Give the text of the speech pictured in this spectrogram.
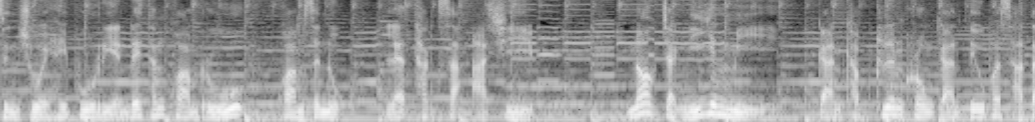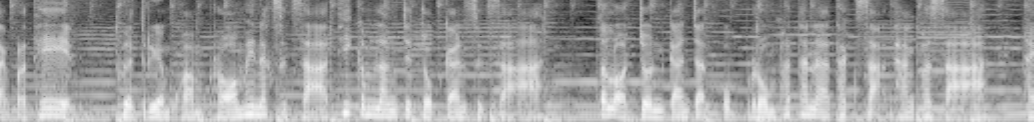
ซึ่งช่วยให้ผู้เรียนได้ทั้งความรู้ ความสนุก และทักษะอาชีพ นอกจากนี้ยังมีการขับเคลื่อนโครงการติวภาษาต่างประเทศ เพื่อเตรียมความพร้อมให้นักศึกษาที่กำลังจะจบการศึกษา ตลอดจนการจัดอบรมพัฒนาทักษะทางภาษา ให้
